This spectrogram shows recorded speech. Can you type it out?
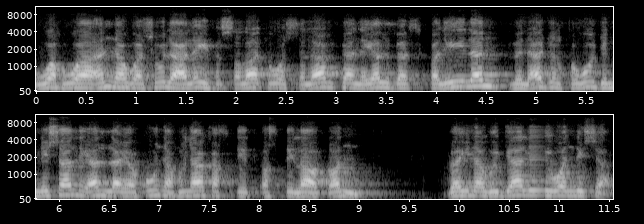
وهو أن الرسول عليه الصلاة والسلام كان يلبس قليلا من أجل خروج النساء لئلا يكون هناك اختلاطا بين الرجال والنساء.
